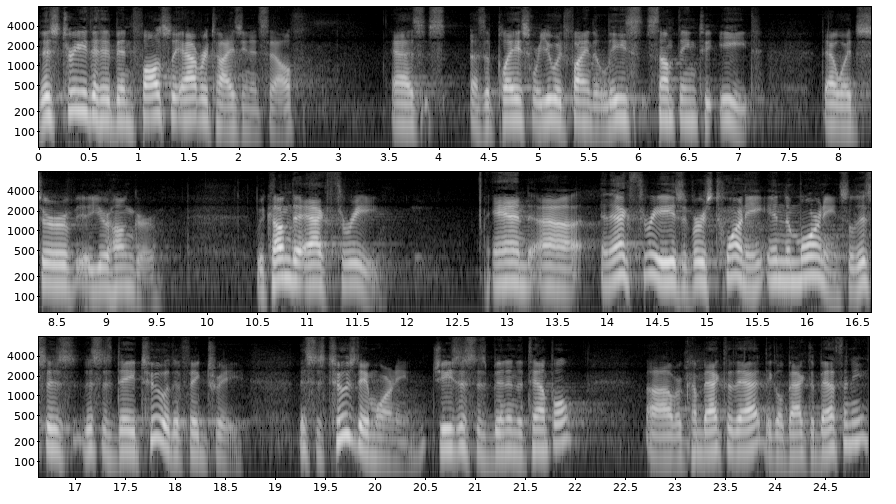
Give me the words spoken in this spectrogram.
This tree that had been falsely advertising itself as, as a place where you would find at least something to eat that would serve your hunger. We come to Act 3. And uh, in Act 3 is verse 20, in the morning. So this is, this is day two of the fig tree. This is Tuesday morning. Jesus has been in the temple. Uh, we'll come back to that. They go back to Bethany.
